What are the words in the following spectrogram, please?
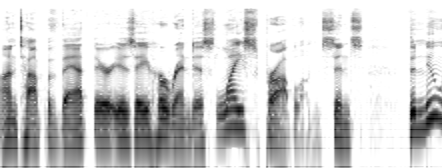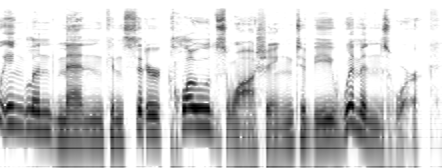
On top of that, there is a horrendous lice problem, since the New England men consider clothes washing to be women's work.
